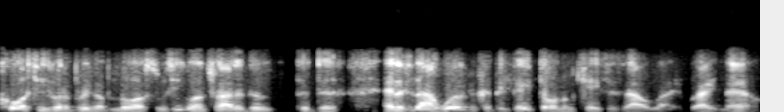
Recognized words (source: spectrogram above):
Of course, he's going to bring up lawsuits. He's going to try to do, to do and it's not working because they throw them cases out like right now.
